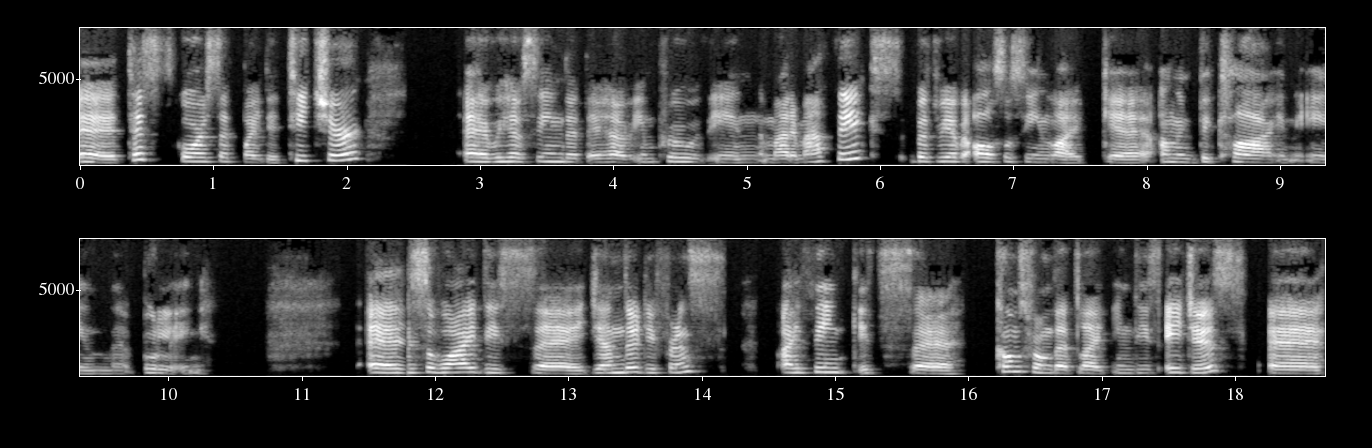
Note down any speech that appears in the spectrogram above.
uh, test scores set by the teacher. Uh, we have seen that they have improved in mathematics, but we have also seen like a decline in bullying. Uh, so why this uh, gender difference I think it's uh, comes from that like in these ages uh,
